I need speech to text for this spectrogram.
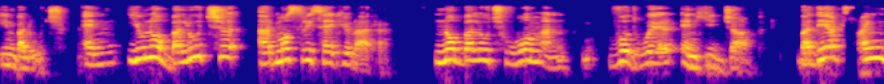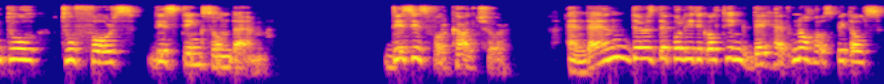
in Baloch. And you know, Baloch are mostly secular. No Baloch woman would wear an hijab. But they are trying to, to force these things on them. This is for culture. And then there's the political thing. They have no hospitals,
